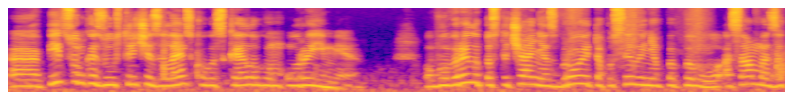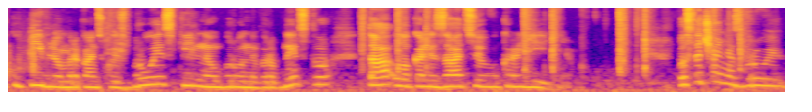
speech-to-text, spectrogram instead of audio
Е, Підсумки зустрічі Зеленського з Келогом у Римі. Обговорили постачання зброї та посилення ППО, а саме закупівлю американської зброї, спільне оборонне виробництво та локалізацію в Україні. Постачання зброї,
